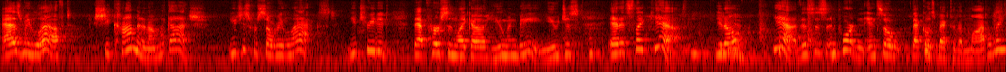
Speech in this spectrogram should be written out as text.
As we left, she commented on, "My gosh, you just were so relaxed. You treated that person like a human being. You just, and it's like, yeah, you know, yeah, this is important. And so that goes back to the modeling.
